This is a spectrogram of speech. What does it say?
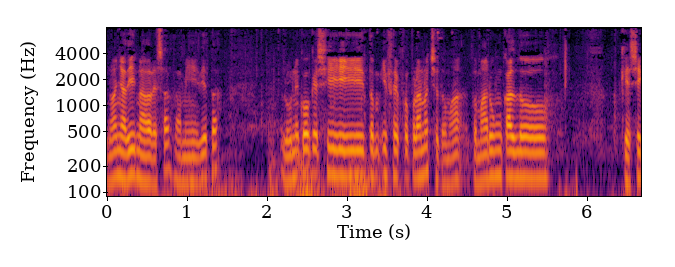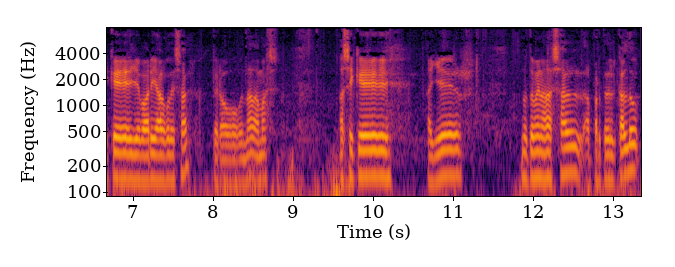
no añadí nada de sal a mi dieta. Lo único que sí hice fue por la noche tomar, tomar un caldo que sí que llevaría algo de sal, pero nada más. Así que ayer no tomé nada de sal, aparte del caldo.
